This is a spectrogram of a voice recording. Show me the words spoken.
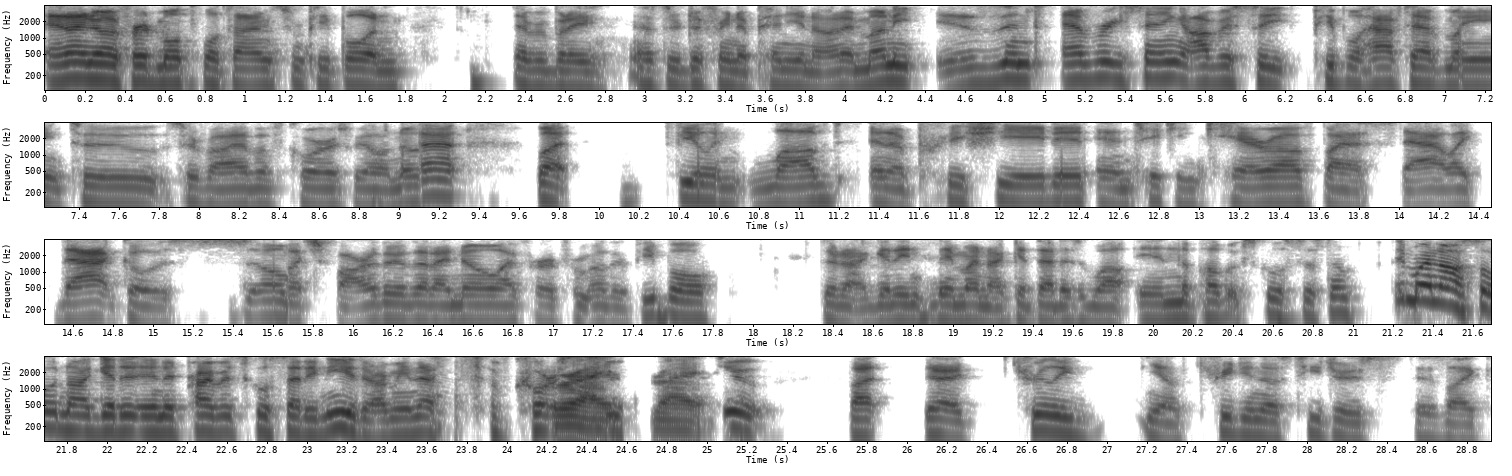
and I know I've heard multiple times from people, and everybody has their differing opinion on it. Money isn't everything. Obviously, people have to have money to survive. Of course, we all know that. But feeling loved and appreciated and taken care of by a staff like that goes so much farther than I know I've heard from other people. They're not getting. They might not get that as well in the public school system. They might also not get it in a private school setting either. I mean, that's of course right true right too. But uh, truly, you know, treating those teachers is like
